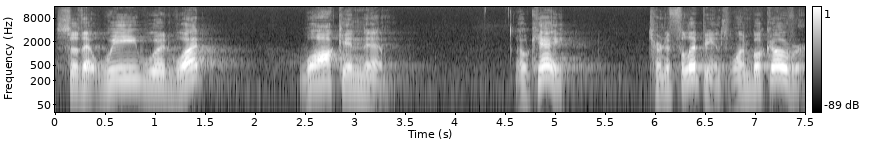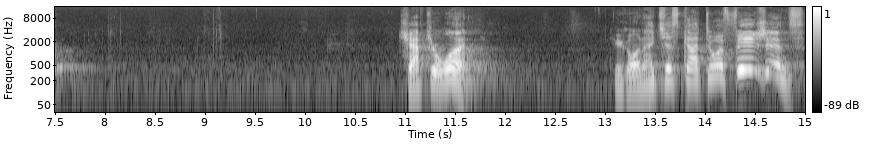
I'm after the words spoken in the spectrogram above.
so that we would what? Walk in them. Okay, turn to Philippians, one book over. Chapter 1. You're going, I just got to Ephesians.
